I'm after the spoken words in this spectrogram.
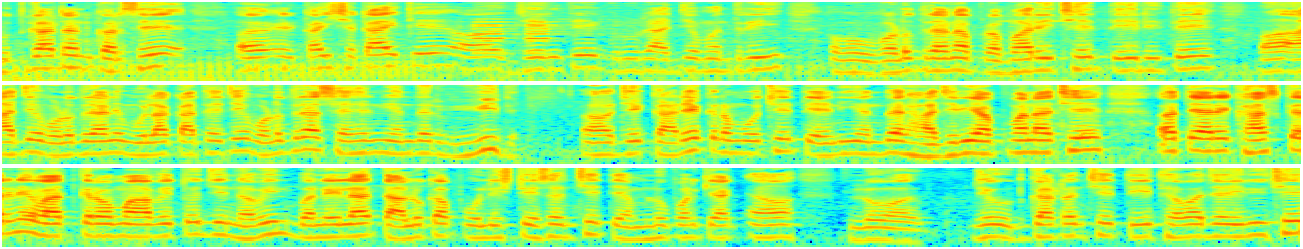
ઉદ્ઘાટન કરશે. કહી શકાય કે જે રીતે ગૃહ રાજ્યમંત્રી વડોદરાના પ્રભારી છે તે રીતે આજે વડોદરાની મુલાકાતે છે. વડોદરા શહેરની અંદર વિવિધ જે કાર્યક્રમો છે તેની અંદર હાજરી આપવાના છે. ત્યારે ખાસ કરીને વાત કરવામાં આવે તો જે નવીન બનેલા તાલુકા પોલીસ સ્ટેશન છે તેમનું પણ ક્યાંક જે ઉદ્ઘાટન છે તે થવા જઈ રહ્યું છે.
